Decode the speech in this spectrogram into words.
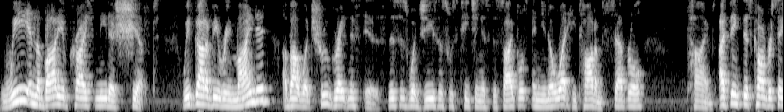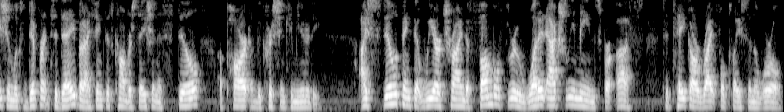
We in the body of Christ need a shift. We've got to be reminded about what true greatness is. This is what Jesus was teaching his disciples. And you know what? He taught them several times. I think this conversation looks different today, but I think this conversation is still a part of the Christian community. I still think that we are trying to fumble through what it actually means for us to take our rightful place in the world,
